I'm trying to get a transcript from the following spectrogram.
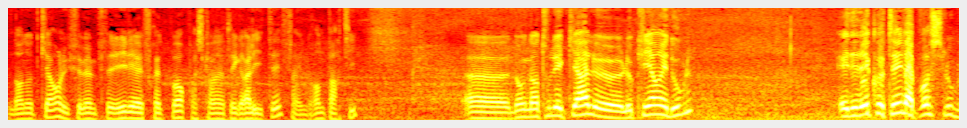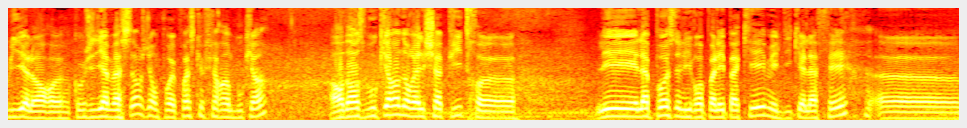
Dans notre cas, on lui fait même payer les frais de port presque en intégralité, enfin une grande partie. donc dans tous les cas, le, client est double. Et des deux côtés, la poste l'oublie. Alors, comme j'ai dit à ma soeur, je dis on pourrait presque faire un bouquin. Alors dans ce bouquin, on aurait le chapitre la poste ne livre pas les paquets, mais il dit qu'elle l'a fait. Euh,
